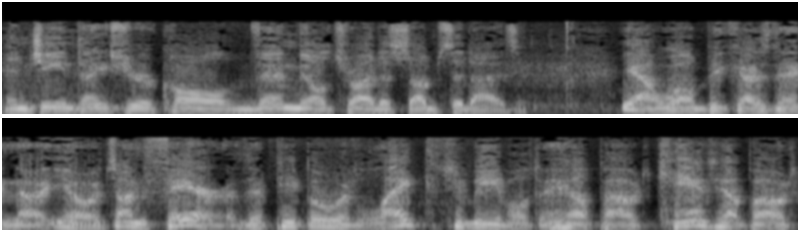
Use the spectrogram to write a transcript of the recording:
and Gene, thanks for your call, then they'll try to subsidize it. Yeah, well, because then, uh, you know, it's unfair that people who would like to be able to help out can't help out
